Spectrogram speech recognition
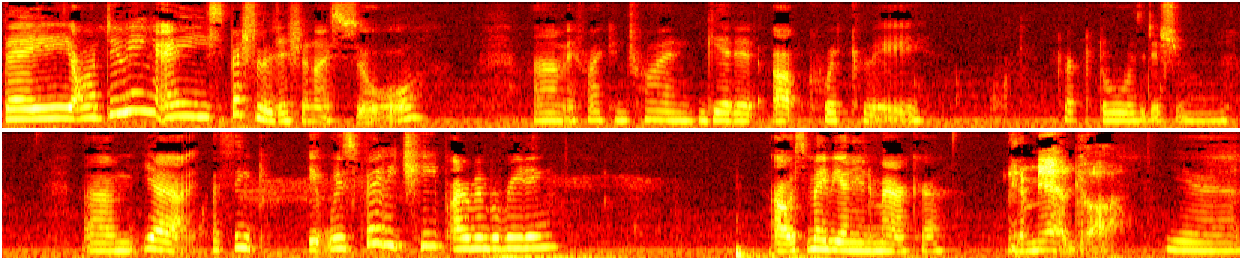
they are doing a special edition, I saw. Um, if I can try and get it up quickly. Collector's edition. Um, yeah, I think it was fairly cheap, I remember reading. Oh, it's maybe only in America. In America. Yeah.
